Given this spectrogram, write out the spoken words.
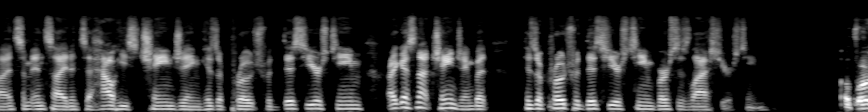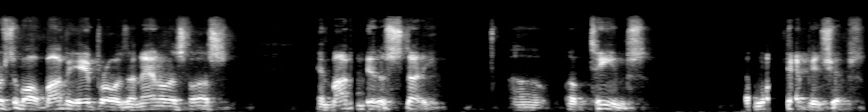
uh, and some insight into how he's changing his approach with this year's team. Or I guess not changing, but his approach with this year's team versus last year's team. First of all, Bobby April is an analyst for us, and Bobby did a study uh, of teams that won championships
